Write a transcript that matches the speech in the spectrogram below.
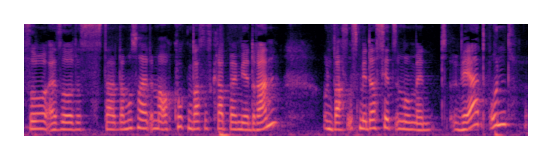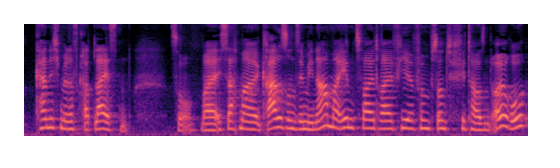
So, also das, da, da muss man halt immer auch gucken, was ist gerade bei mir dran und was ist mir das jetzt im Moment wert und kann ich mir das gerade leisten. So, weil ich sag mal, gerade so ein Seminar mal eben zwei, drei, vier, fünf, sonst wie viel tausend Euro,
